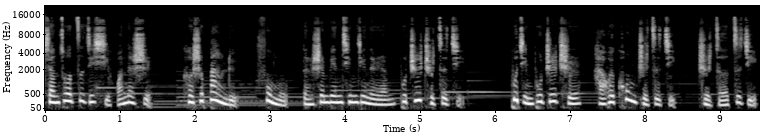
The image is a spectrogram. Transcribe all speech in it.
想做自己喜欢的事，可是伴侣、父母等身边亲近的人不支持自己，不仅不支持，还会控制自己、指责自己、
